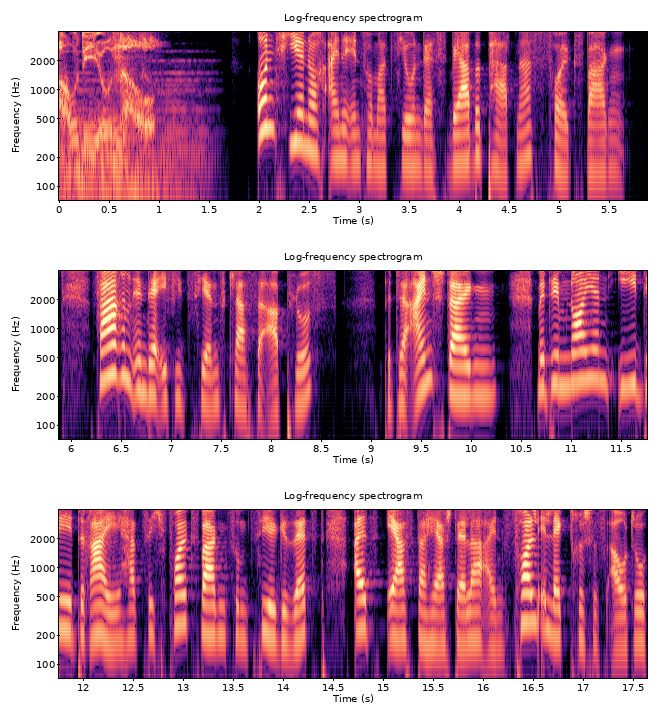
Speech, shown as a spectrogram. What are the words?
Audio Now. Und hier noch eine Information des Werbepartners Volkswagen. Fahren in der Effizienzklasse A+, Bitte einsteigen. Mit dem neuen ID3 hat sich Volkswagen zum Ziel gesetzt, als erster Hersteller ein voll elektrisches Auto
